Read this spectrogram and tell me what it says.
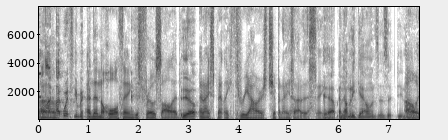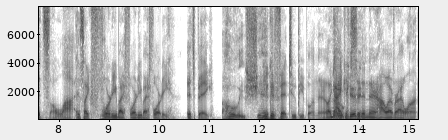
I'm with you, man. And then the whole thing just froze solid. Yep. And I spent like three hours chipping ice out of this thing. yeah. And how many gallons is it? Do you know? Oh, it's a lot. It's like 40 by 40 by 40. It's big. Holy shit. You could fit two people in there. Like No I can sit kidding. in there however I want,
